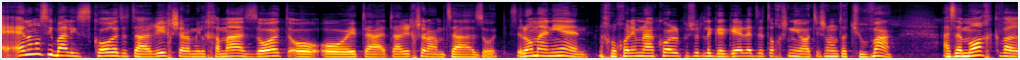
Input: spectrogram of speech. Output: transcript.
אין לנו סיבה לזכור את התאריך של המלחמה הזאת, או, או את התאריך של ההמצאה הזאת. זה לא מעניין. אנחנו יכולים להכל פשוט לגגל את זה תוך שניות, יש לנו את התשובה. אז המוח כבר,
